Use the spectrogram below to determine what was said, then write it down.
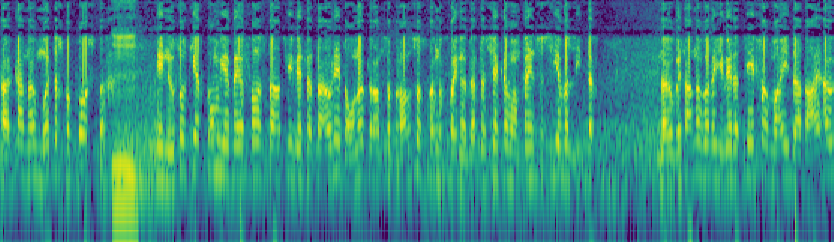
uh, kan nou motors bekostig. Mm. En hoeveel keer kom jy by 'n volstasie weet dat 'n ou net 100 rand se brandstof ingooi nou dit is seker omtrent so 7 liter. Nou met ander woorde jy weet dit sê vir my dat daai ou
